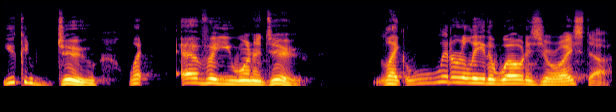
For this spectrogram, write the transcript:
you can do whatever you want to do. Like literally, the world is your oyster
